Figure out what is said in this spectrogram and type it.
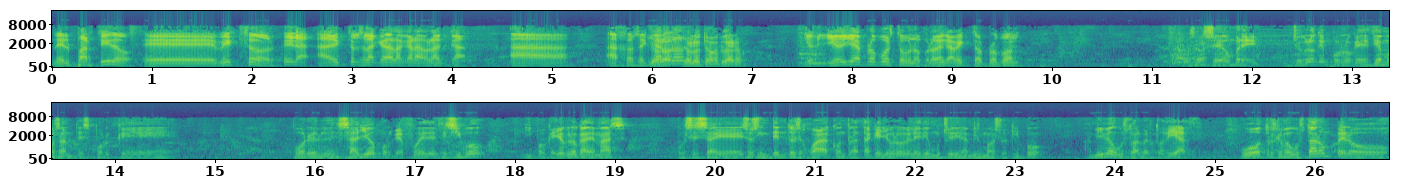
del partido. Eh, Víctor, mira, a Víctor se le ha quedado la cara blanca. A, a José Yo Carlos. lo, yo lo tengo claro. yo, yo ya he propuesto uno, pero venga, Víctor, propon. Pues no sé, hombre. Yo creo que por lo que decíamos antes, porque por el ensayo, porque fue decisivo y porque yo creo que además, pues esa- esos intentos de jugar al contraataque, yo creo que le dio mucho dinamismo a su equipo. A mí me gustó Alberto Díaz. Hubo otros que me gustaron, pero,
